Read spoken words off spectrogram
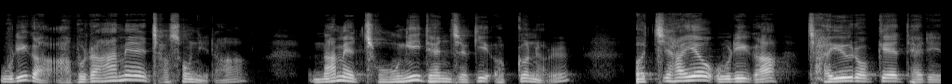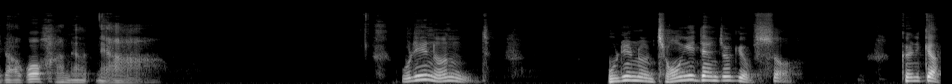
우리가 아브라함의 자손이라 남의 종이 된 적이 없거늘 어찌하여 우리가 자유롭게 되리라고 하느냐? 우리는 우리는 종이 된 적이 없어. 그러니까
